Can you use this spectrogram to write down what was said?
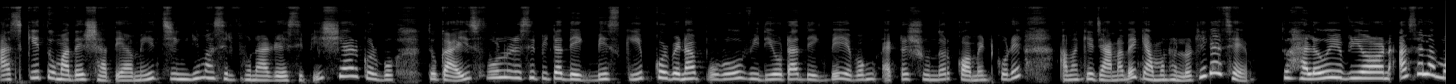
আজকে তোমাদের সাথে আমি চিংড়ি মাছের ভুনার রেসিপি শেয়ার করব। তো গাইস ফুল রেসিপিটা দেখবে স্কিপ করবে না, পুরো ভিডিওটা দেখবে এবং একটা সুন্দর কমেন্ট করে আমাকে জানাবে কেমন হলো, ঠিক আছে? তো হ্যালো এভরিওয়ান আসসালামু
